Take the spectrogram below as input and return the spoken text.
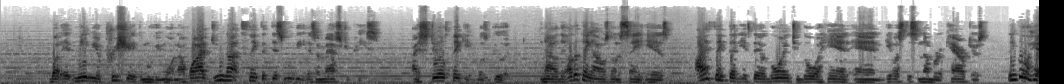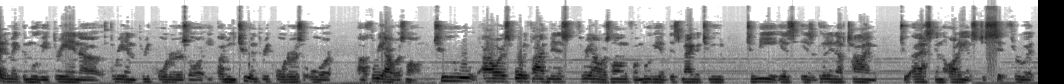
But it made me appreciate the movie more. Now, while I do not think that this movie is a masterpiece, I still think it was good. Now, the other thing I was going to say is, I think that if they're going to go ahead and give us this number of characters, then go ahead and make the movie three and uh, three and three quarters, or I mean two and three quarters, or uh, three hours long. Two hours, forty-five minutes, three hours long for a movie of this magnitude to me is is good enough time to ask an audience to sit through it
